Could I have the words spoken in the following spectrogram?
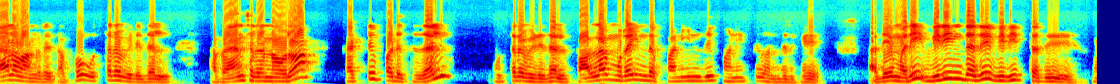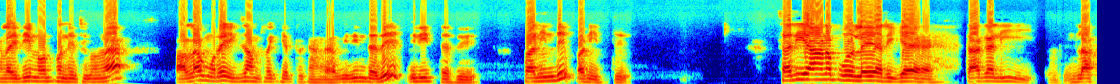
வேலை வாங்குறது. அப்போ உத்தரவிடுதல். அப்ப ஆன்சர் என்ன வரும்? கட்டுப்படுத்துதல் உத்தரவிடுதல். பல முறை இந்த பணிந்து பணித்து வந்திருக்கு. அதே மாதிரி விரிந்தது விரித்தது. நல்லா இதையும் நோட் பண்ணி வச்சுக்கோங்க. பல முறை எக்ஸாம்ஸ்ல கேட்டிருக்காங்க. விரிந்தது விரித்தது. பணிந்து பணித்து. சரியான பொருளை அறிக. தகலி. ஓகேங்களா?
